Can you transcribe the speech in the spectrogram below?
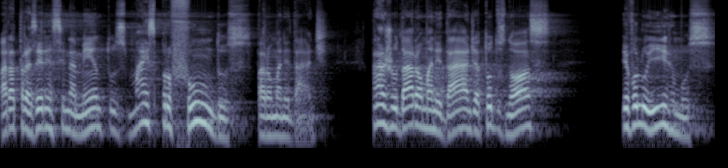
para trazer ensinamentos mais profundos para a humanidade, para ajudar a humanidade, a todos nós, evoluirmos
